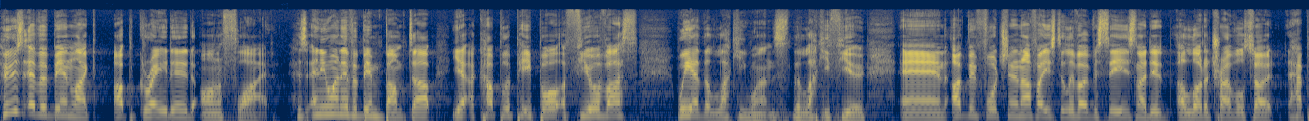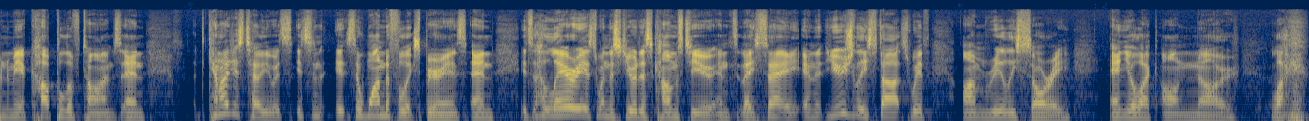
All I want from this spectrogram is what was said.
who's ever been like upgraded on a flight? Has anyone ever been bumped up? Yeah, a couple of people, a few of us. We are the lucky ones, the lucky few. And I've been fortunate enough, I used to live overseas and I did a lot of travel, so it happened to me a couple of times. And can I just tell you, it's, it's, an, it's a wonderful experience. And it's hilarious when the stewardess comes to you and they say, and it usually starts with, I'm really sorry. And you're like, oh no like,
